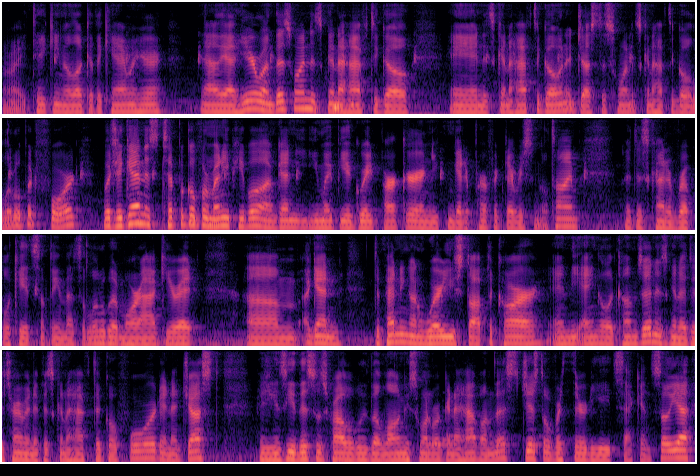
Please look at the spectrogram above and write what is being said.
Alright, taking a look at the camera here. Now, yeah, here one, this one is going to have to go and it's going to have to go and adjust this one. It's going to have to go a little bit forward, which again is typical for many people. Again, you might be a great parker and you can get it perfect every single time, but this kind of replicates something that's a little bit more accurate. Um, again, depending on where you stop the car and the angle it comes in is going to determine if it's going to have to go forward and adjust. As you can see, this was probably the longest one we're going to have on this, just over 38 seconds. So yeah,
